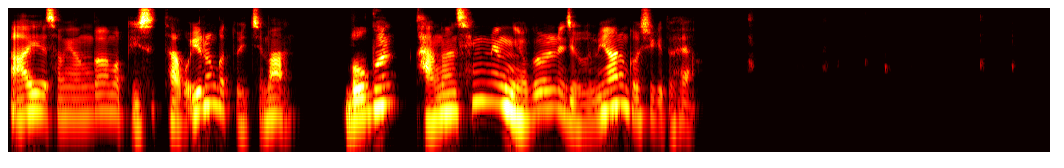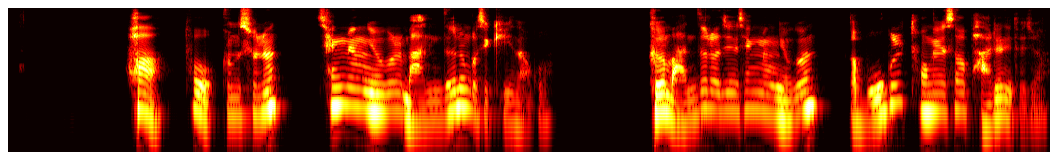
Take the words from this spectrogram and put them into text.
아이의 성향과 뭐 비슷하고 이런 것도 있지만 목은 강한 생명력을 이제 의미하는 것이기도 해요. 화, 토, 금수는 생명력을 만드는 것에 기인하고 그 만들어진 생명력은 그러니까 목을 통해서 발현이 되죠.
